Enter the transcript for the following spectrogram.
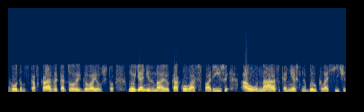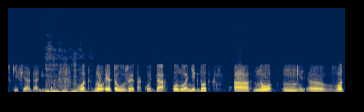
родом с Кавказа, который говорил, что, ну, я не знаю, как у вас в Париже, а у нас, конечно, был классический феодализм. Вот, ну, это уже такой, да, полуанекдот, а, но э, вот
